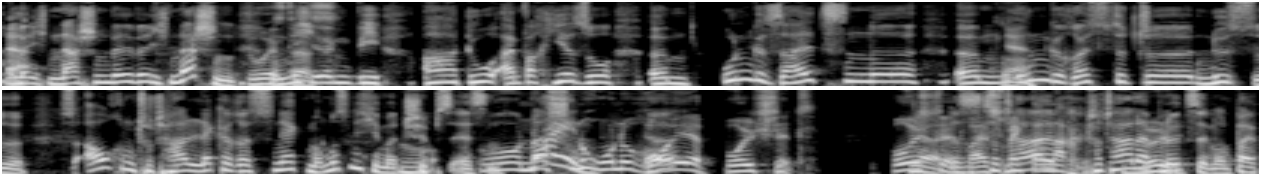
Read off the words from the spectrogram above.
Und wenn ich naschen will, will ich naschen. So ist und nicht das. irgendwie, ah, du einfach hier so ähm, ungesalzene, ähm, Ja. ungeröstete Nüsse. Ist auch ein total leckerer Snack. Man muss nicht immer Chips essen. Oh, Naschen Nein. ohne Ja? Reue. Bullshit. Bullshit. Ja, das weil ist total, dann nach totaler Müll. Blödsinn. Und bei,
